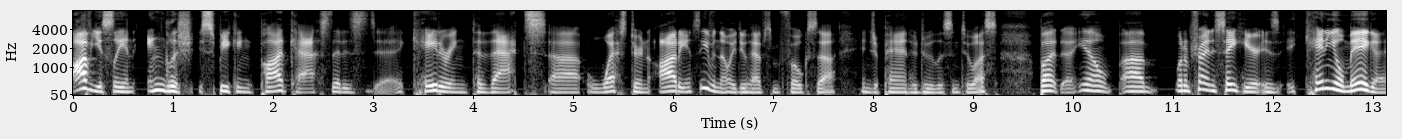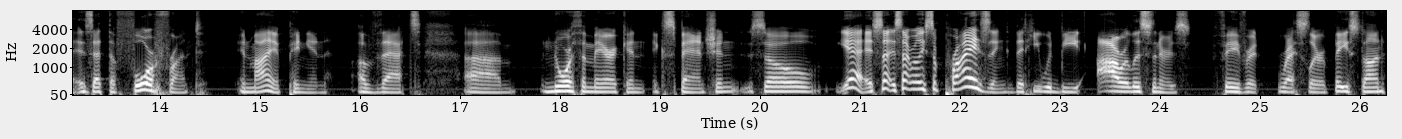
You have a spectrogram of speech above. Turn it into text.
obviously an English-speaking podcast that is uh, catering to that uh, Western audience. Even though we do have some folks uh, in Japan who do listen to us, but uh, you know. Um, what I'm trying to say here is Kenny Omega is at the forefront in my opinion, of that um, North American expansion. So yeah, it's not it's not really surprising that he would be our listeners' favorite wrestler based on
